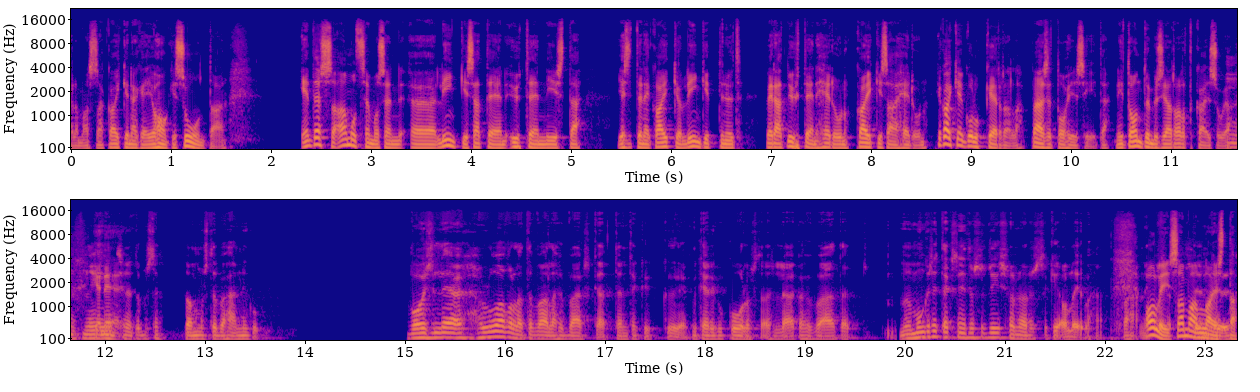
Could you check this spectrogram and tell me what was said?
ympyrämuodostelmassa, kaikki näkee johonkin suuntaan. Entä jos sä ammut semmoisen linkkisäteen yhteen niistä, ja sitten ne kaikki on linkittynyt, vedät yhteen hedun, kaikki saa hedun, ja kaikki on kuullut kerralla, pääset ohi siitä. Niitä on tämmöisiä ratkaisuja. Mm, niin, ja ne... se on tuommoista vähän niin kuin voi sille luovalla tavalla hyväksi käyttää niitä kykyjä, mikä niin kuulostaa sille aika hyvältä. No mun käsittääkseni tuossa Dishonorissakin oli vähän. vähän oli, niin, samanlaista.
